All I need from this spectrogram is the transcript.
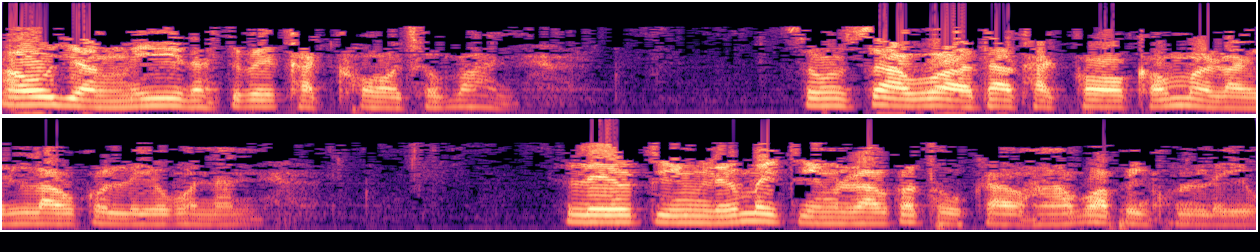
เอาอย่างนี้นะจะไปขัดคอชาวบ้านทรงทราบว่าถ้าขัดคอเขาเมื่อไรเราก็เลววันนั้น เลวจริงหรือไม่จริงเราก็ถูกกล่าวหาว่าเป็นคนเลว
